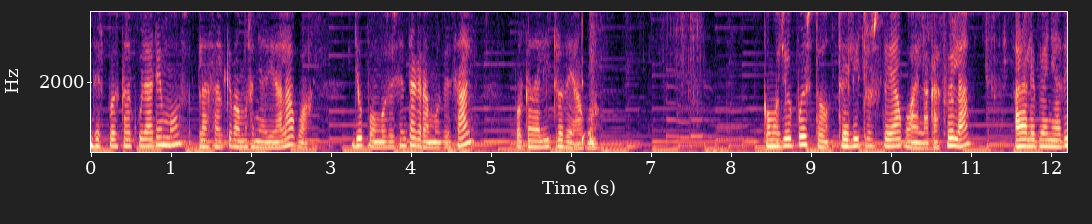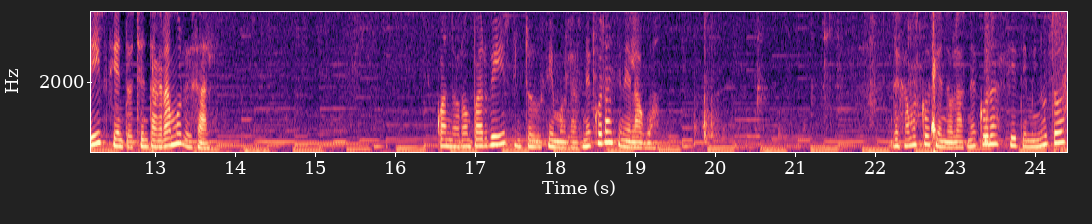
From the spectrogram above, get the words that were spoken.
Después calcularemos la sal que vamos a añadir al agua. Yo pongo 60 gramos de sal por cada litro de agua. Como yo he puesto 3 litros de agua en la cazuela, ahora le voy a añadir 180 gramos de sal. Cuando rompa a hervir, introducimos las nécoras en el agua. Dejamos cociendo las nécoras 7 minutos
